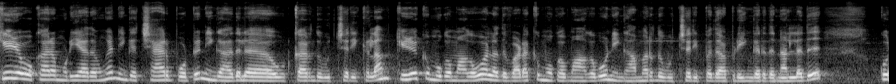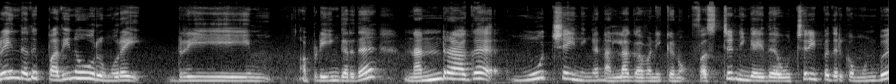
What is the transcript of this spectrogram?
கீழே உட்கார முடியாதவங்க நீங்கள் சேர் போட்டு நீங்கள் அதில் உட்கார்ந்து உச்சரிக்கலாம். கிழக்கு முகமாகவோ அல்லது வடக்கு முகமாகவோ நீங்கள் அமர்ந்து உச்சரிப்பது அப்படிங்கிறது நல்லது. குறைந்தது பதினோரு முறை ட்ரீம் அப்படிங்கிறத நன்றாக மூச்சை நீங்கள் நல்லா கவனிக்கணும். ஃபஸ்ட்டு நீங்கள் இதை உச்சரிப்பதற்கு முன்பு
